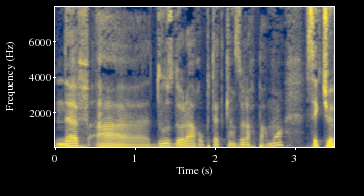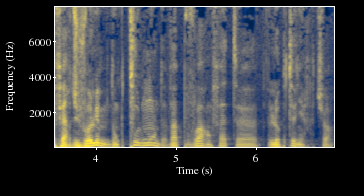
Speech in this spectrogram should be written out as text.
9 à 12 dollars ou peut-être 15 dollars par mois, c'est que tu veux faire du volume. Donc tout le monde va pouvoir en fait euh, l'obtenir, tu vois.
